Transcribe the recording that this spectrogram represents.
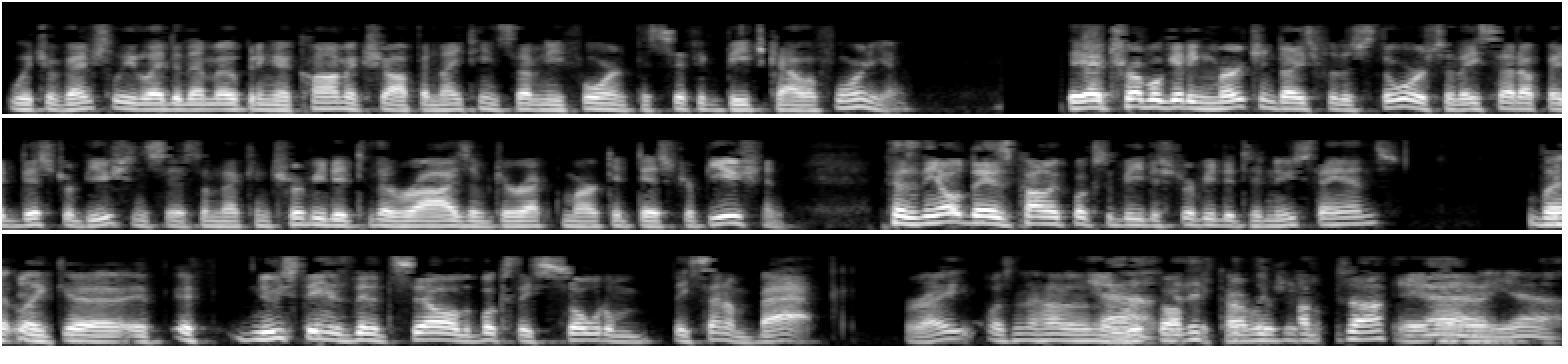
which eventually led to them opening a comic shop in 1974 in Pacific Beach, California. They had trouble getting merchandise for the store, so they set up a distribution system that contributed to the rise of direct market distribution. Because in the old days, comic books would be distributed to newsstands, but like uh, if if newsstands didn't sell the books, they sold them, they sent them back, right? Wasn't that how they Yeah. ripped off the covers? the covers off? Yeah. Yeah, yeah.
